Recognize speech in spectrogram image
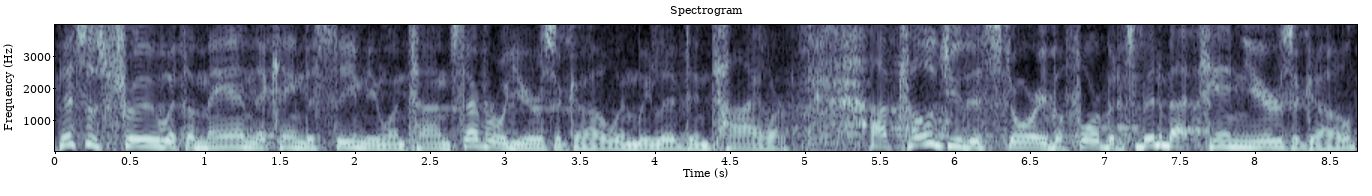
This was true with a man that came to see me one time several years ago when we lived in Tyler. I've told you this story before, but it's been about 10 years ago.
